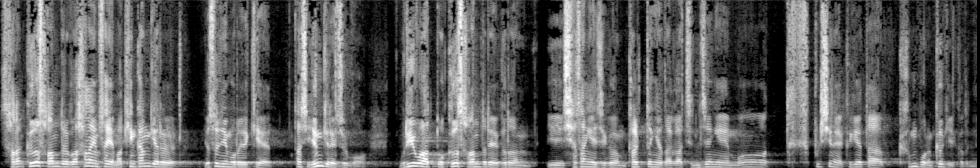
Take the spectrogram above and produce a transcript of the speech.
사람, 그 사람들과 하나님 사이에 막힌 관계를 예수님으로 이렇게 다시 연결해주고 우리와 또 그 사람들의 그런 이 세상에 지금 갈등에다가 전쟁에 뭐 불신에 그게 다 근본은 거기 있거든요.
